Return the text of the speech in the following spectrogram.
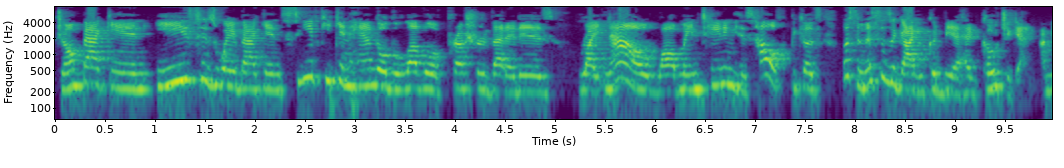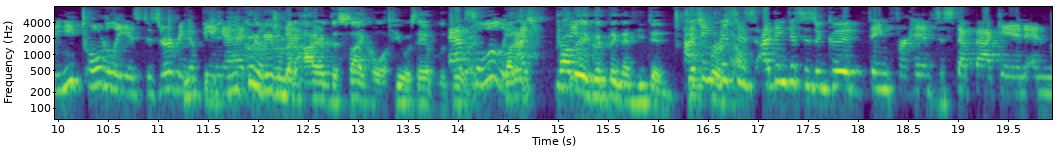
jump back in, ease his way back in, see if he can handle the level of pressure that it is right now while maintaining his health. Because listen, this is a guy who could be a head coach again. I mean, he totally is deserving of being he, a he head could have even again. been hired this cycle if he was able to do Absolutely. it. But it's I probably think- a good thing that he did. Just I think for his this health. is I think this is a good thing for him to step back in and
